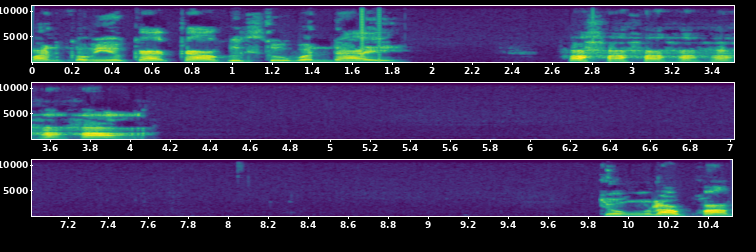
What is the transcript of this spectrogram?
มันก็มีโอกาสก้าวขึ้นสู่บันได ฮ่าฮ่าฮ่าฮ่าฮ่าฮ่าฮ่าจงรับความ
